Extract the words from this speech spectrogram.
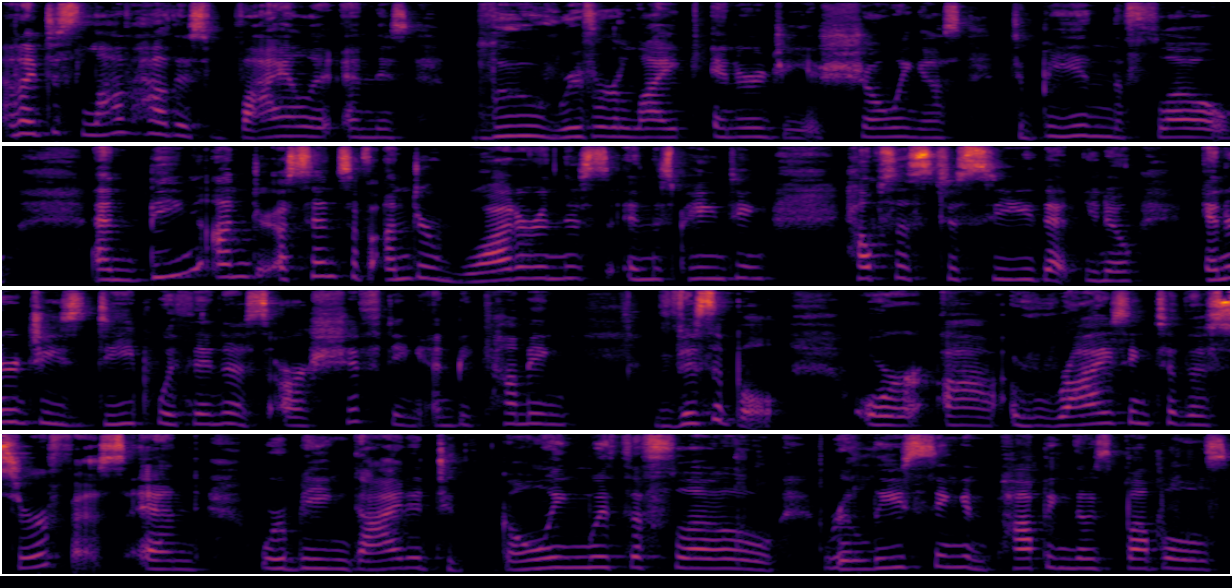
And I just love how this violet and this blue river-like energy is showing us to be in the flow and being under a sense of underwater in this in this painting helps us to see that you know energies deep within us are shifting and becoming visible or uh, rising to the surface and we're being guided to going with the flow releasing and popping those bubbles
